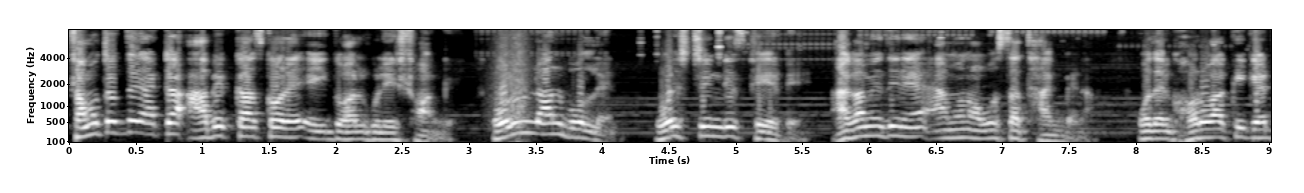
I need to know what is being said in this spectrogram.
সমর্থকদের একটা আবেগ কাজ করে এই দলগুলির সঙ্গে। অরুণ লাল বললেন ওয়েস্ট ইন্ডিজ ফিরবে, আগামী দিনে এমন অবস্থা থাকবে না। ওদের ঘরোয়া ক্রিকেট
